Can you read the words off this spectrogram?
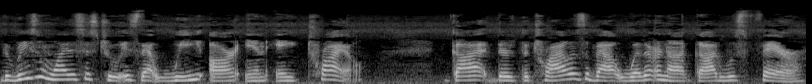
The reason why this is true is that we are in a trial. God, the trial is about whether or not God was fair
